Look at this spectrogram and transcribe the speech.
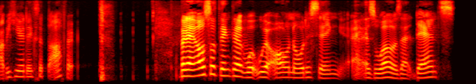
I'll be here to accept the offer. But I also think that what we're all noticing as well is that dance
